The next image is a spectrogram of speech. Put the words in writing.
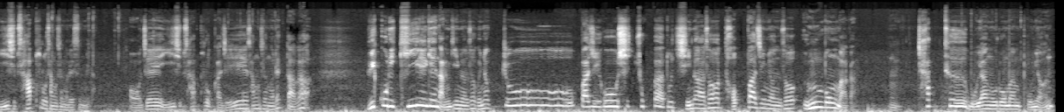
24% 상승을 했습니다. 어제 24%까지 상승을 했다가 윗골이 길게 남기면서 그냥 쭉 빠지고 시초가도 지나서 더 빠지면서 음봉 마감. 음, 차트 모양으로만 보면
